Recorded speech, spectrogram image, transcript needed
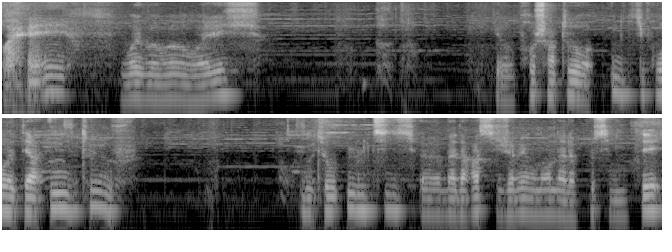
Ouais. Ouais, ouais, ouais, ouais. au prochain tour, ulti prolétaire into. Into ulti euh, Madara si jamais on en a la possibilité.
